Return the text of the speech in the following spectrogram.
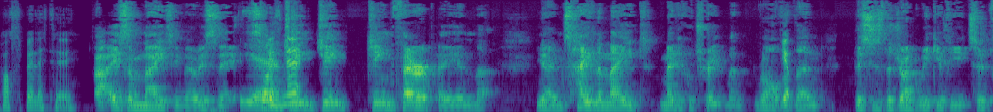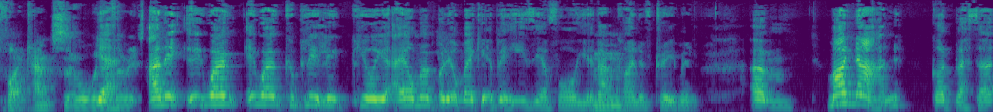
possibility. That is amazing, though, isn't it? Yeah. It's like Isn't it? gene, gene, gene therapy and that, you know, and tailor-made medical treatment rather Yep. than this is the drug we give you to fight cancer or Yeah. whatever. It's and it, it won't it won't completely cure your ailment, but it'll make it a bit easier for you. That Mm. kind of treatment. Um, my nan, God bless her,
